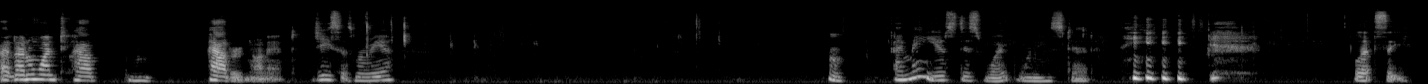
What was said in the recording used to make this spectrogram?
I don't want to have pattern on it. Jesus, Maria. Hmm. I may use this white one instead. Let's see.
